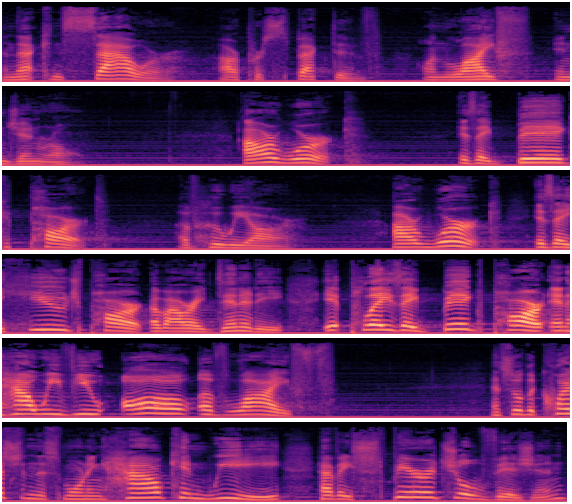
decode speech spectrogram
And that can sour our perspective on life in general. Our work is a big part of who we are. Our work is a huge part of our identity. It plays a big part in how we view all of life. And so, the question this morning how can we have a spiritual vision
